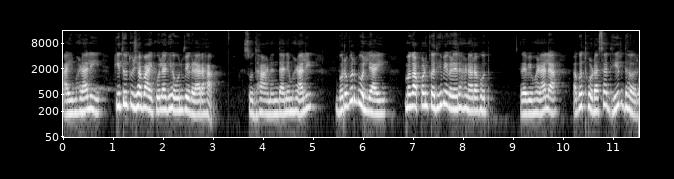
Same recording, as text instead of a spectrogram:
आई म्हणाली की तू तुझ्या बायकोला घेऊन वेगळा राहा. सुधा आनंदाने म्हणाली बरोबर बोलली आई मग आपण कधी वेगळे राहणार आहोत? रवी म्हणाला अगं थोडासा धीर धर.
